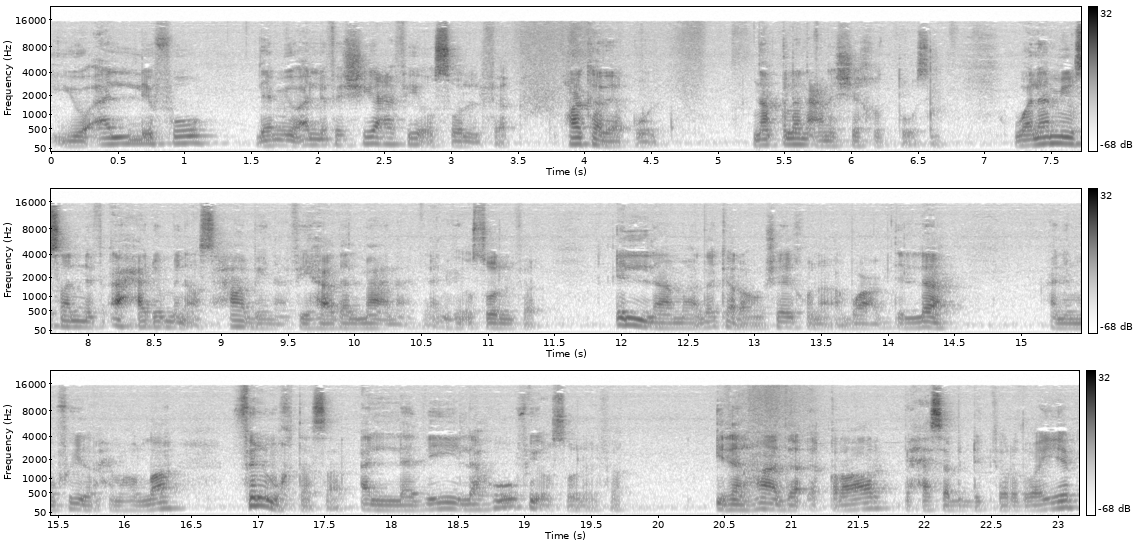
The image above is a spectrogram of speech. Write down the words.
يؤلف لم يؤلف الشيعة في أصول الفقه. هكذا يقول نقلا عن الشيخ الطوسي. ولم يصنف أحد من أصحابنا في هذا المعنى يعني في أصول الفقه إلا ما ذكره شيخنا أبو عبد الله عن المفيد رحمه الله في المختصر الذي له في أصول الفقه. إذا هذا إقرار بحسب الدكتور ذويب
